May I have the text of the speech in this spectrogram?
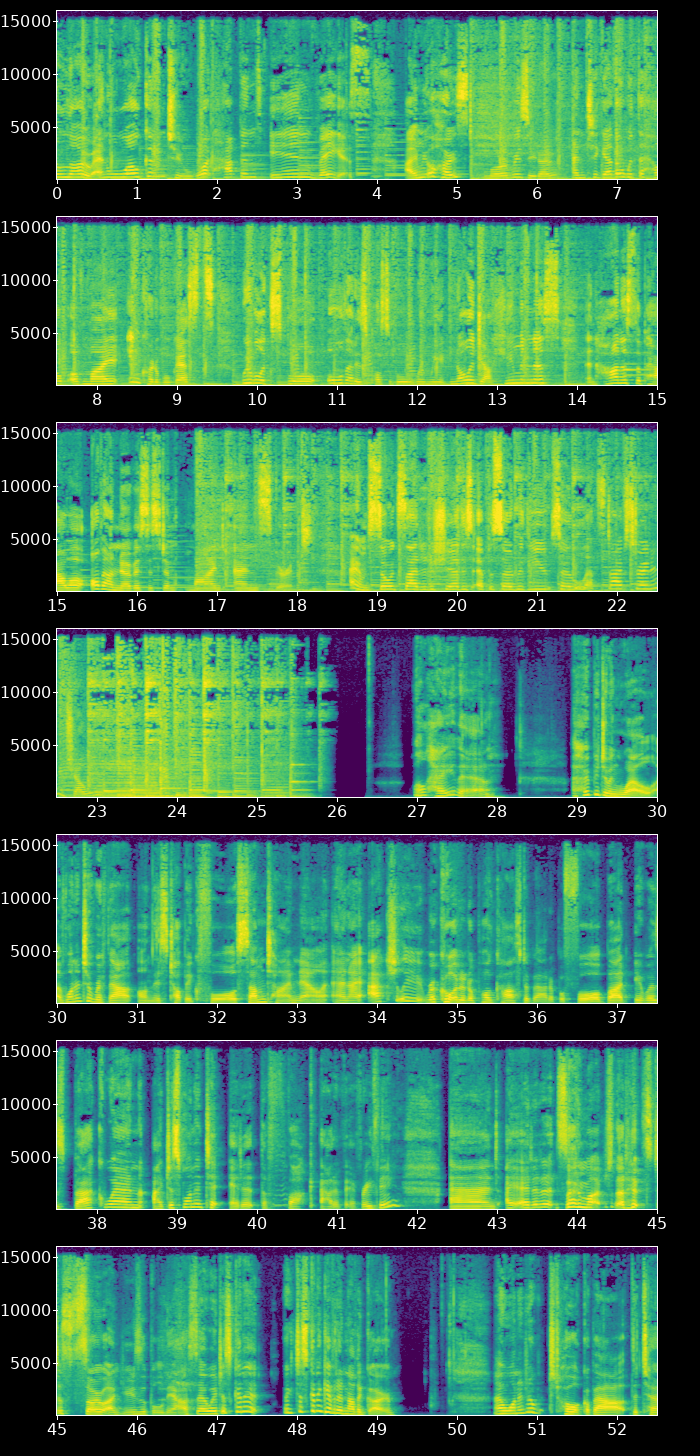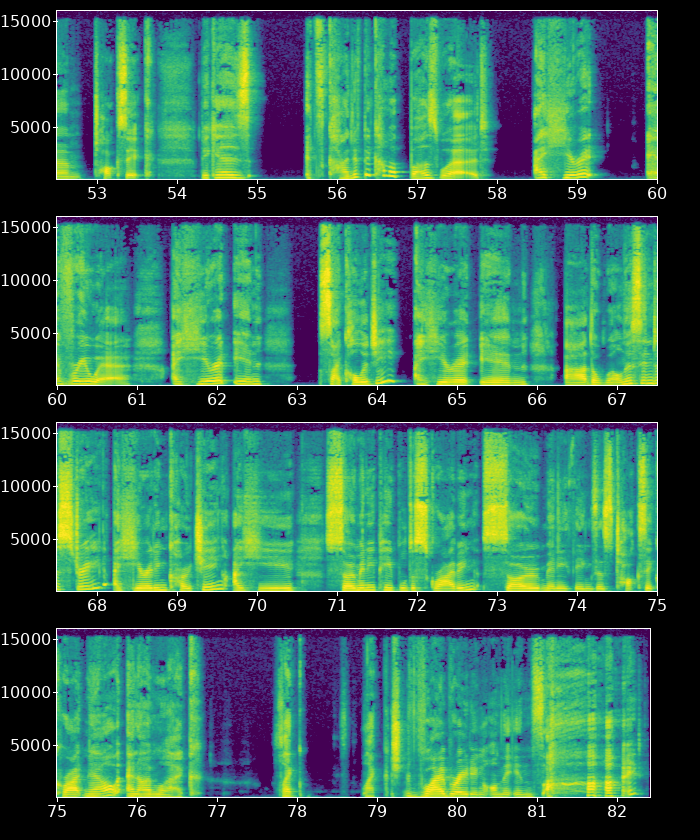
Hello, and welcome to What Happens in Vagus. I'm your host, Laura Rizzuto, and together with the help of my incredible guests, we will explore all that is possible when we acknowledge our humanness and harness the power of our nervous system, mind, and spirit. I am so excited to share this episode with you, so let's dive straight in, shall we? Well, hey there. I hope you're doing well. I've wanted to riff out on this topic for some time now, and I actually recorded a podcast about it before, but it was back when I just wanted to edit the fuck out of everything. And I edit it so much that it's just so unusable now. So we're just gonna we're just gonna give it another go. I wanted to talk about the term toxic because it's kind of become a buzzword I hear it everywhere. I hear it in psychology. I hear it in uh, the wellness industry. I hear it in coaching. I hear so many people describing so many things as toxic right now. And I'm like, like, like vibrating on the inside.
